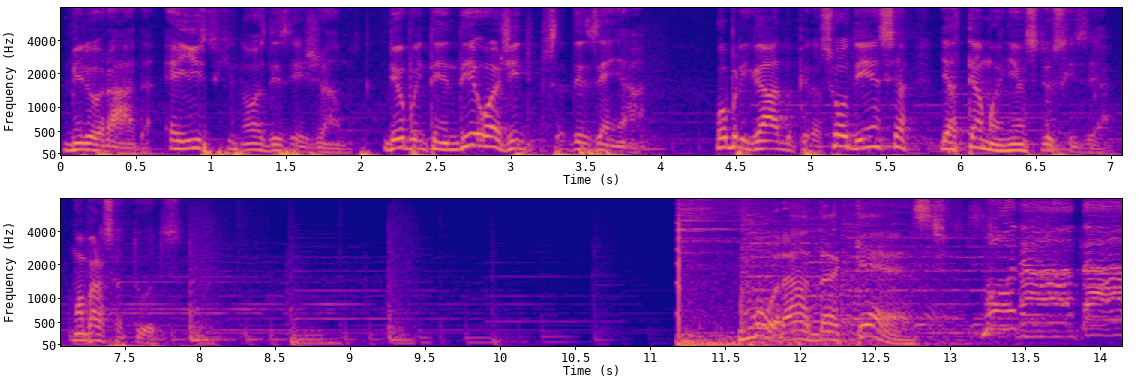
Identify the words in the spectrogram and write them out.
melhorada. É isso que nós desejamos. Deu para entender ou a gente precisa desenhar? Obrigado pela sua audiência e até amanhã, se Deus quiser. Um abraço a todos. Morada Cast. Morada.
